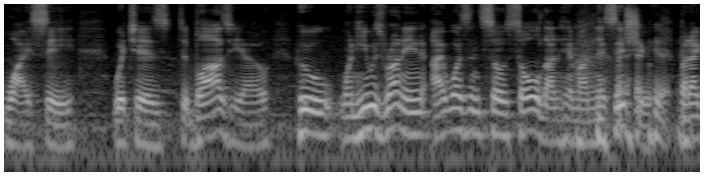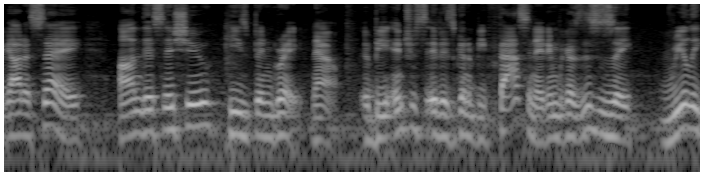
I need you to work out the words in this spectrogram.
YC, which is de Blasio, who, when he was running, I wasn't so sold on him on this issue. Yeah. But I gotta say, on this issue, he's been great. Now, it'd be interest, it is gonna be fascinating because this is a really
